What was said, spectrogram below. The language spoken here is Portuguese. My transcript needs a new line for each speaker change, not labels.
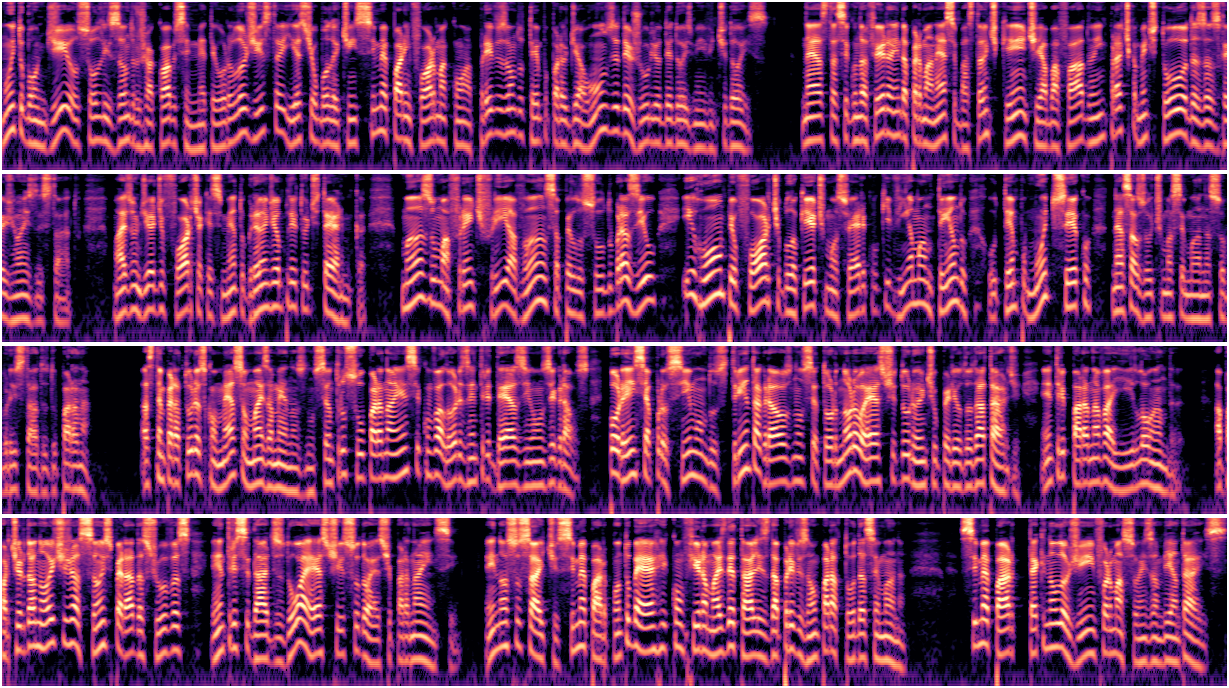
Muito bom dia, eu sou Lisandro Jacobsen, meteorologista, e este é o boletim Cimepar Informa com a previsão do tempo para o dia 11 de julho de 2022. Nesta segunda-feira ainda permanece bastante quente e abafado em praticamente todas as regiões do estado. Mais um dia de forte aquecimento, grande amplitude térmica. Mas uma frente fria avança pelo sul do Brasil e rompe o forte bloqueio atmosférico que vinha mantendo o tempo muito seco nessas últimas semanas sobre o estado do Paraná. As temperaturas começam mais ou menos no centro-sul paranaense com valores entre 10 e 11 graus, porém se aproximam dos 30 graus no setor noroeste durante o período da tarde, entre Paranavaí e Loanda. A partir da noite já são esperadas chuvas entre cidades do oeste e sudoeste paranaense. Em nosso site cimepar.br, confira mais detalhes da previsão para toda a semana. Cimepar Tecnologia e Informações Ambientais.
